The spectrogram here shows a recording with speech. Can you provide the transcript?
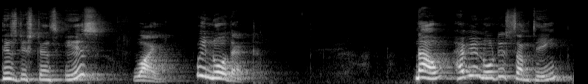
this distance is y. We know that. Now, have you noticed something?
